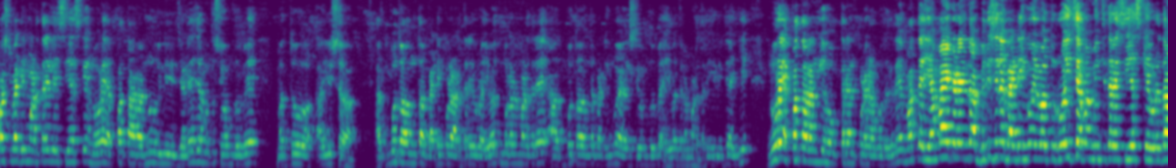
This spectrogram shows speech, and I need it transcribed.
ಫಸ್ಟ್ ಬ್ಯಾಟಿಂಗ್ ಮಾಡ್ತಾರೆ ಇಲ್ಲಿ ಸಿ ಎಸ್ ಕೆ ನೂರ ಎಪ್ಪತ್ತಾರನ್ನು, ಇಲ್ಲಿ ಜಡೇಜಾ ಮತ್ತು ಶಿವಮ್ ದುಬೆ ಮತ್ತು ಆಯುಷ್ ಅದ್ಭುತವಾದಂಥ ಬ್ಯಾಟಿಂಗ್ ಕೂಡ ಆಡ್ತಾರೆ. ಇವರು ಐವತ್ಮೂರು ರನ್ ಮಾಡಿದ್ರೆ ಅದ್ಭುತವಂತ ಬ್ಯಾಟಿಂಗು ಶಿವಮ್ ದುಬೆ ಐವತ್ತು ರನ್ ಮಾಡ್ತಾರೆ. ಈ ರೀತಿಯಾಗಿ ನೂರ ಎಪ್ಪತ್ತಾರು ರನ್ಗೆ ಹೋಗ್ತಾರೆ ಅಂತ ಕೂಡ ಹೇಳ್ಬೋದಾಗಿದೆ. ಮತ್ತೆ ಎಂ ಐ ಕಡೆಯಿಂದ ಬಿರುಸಿನ ಬ್ಯಾಟಿಂಗು ಇವತ್ತು ರೋಹಿತ್ ಶರ್ಮಾ ಮಿಂಚಿದ್ದಾರೆ. ಸಿ ಎಸ್ ಕೆ ವಿರುದ್ಧ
